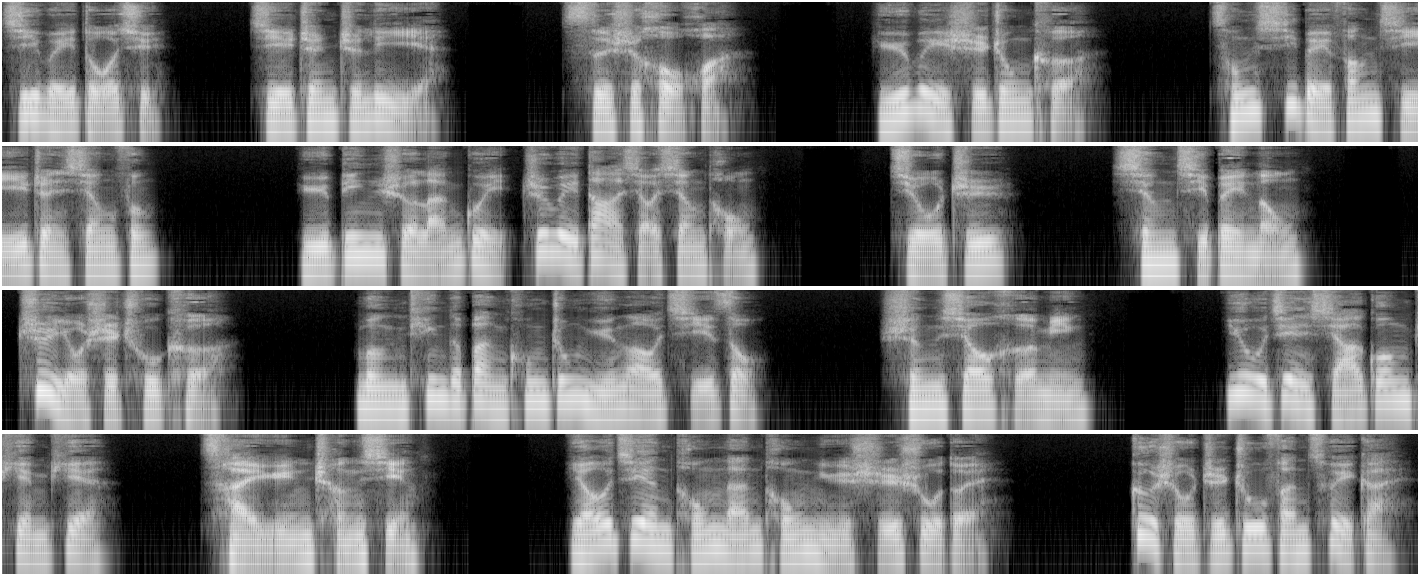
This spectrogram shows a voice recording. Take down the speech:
即为夺去，皆真之力也。此事后话。于未时中刻，从西北方起一阵香风，与冰舍兰桂之味大小相同，久之，香气倍浓。至有时初刻，猛听得半空中云翱齐奏，笙箫和鸣，又见霞光片片。彩云成行，遥见童男童女十数对，各手执珠幡翠盖，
